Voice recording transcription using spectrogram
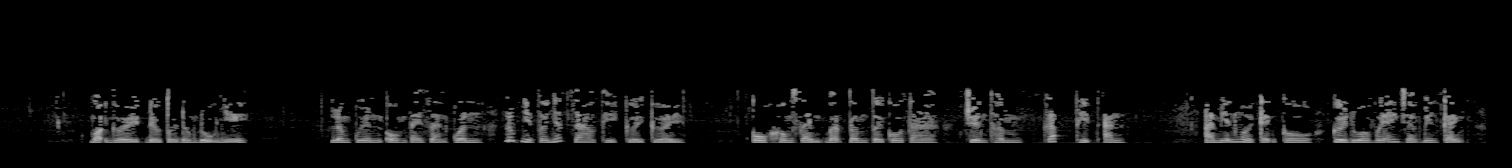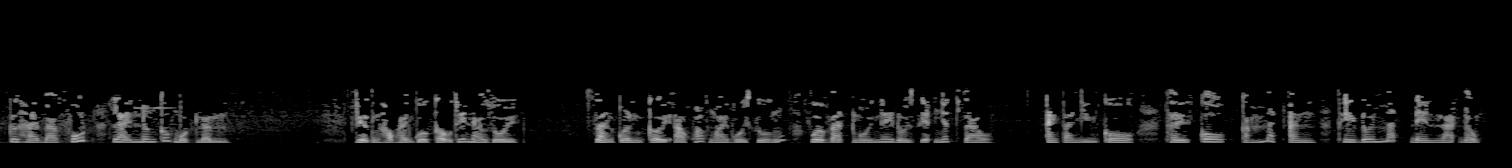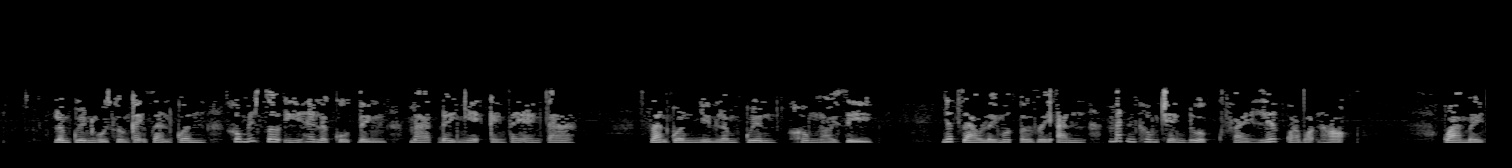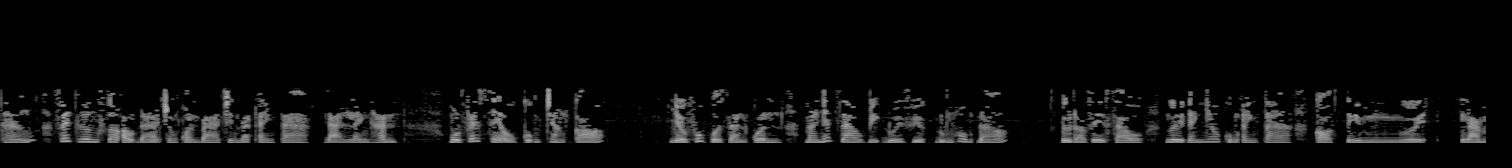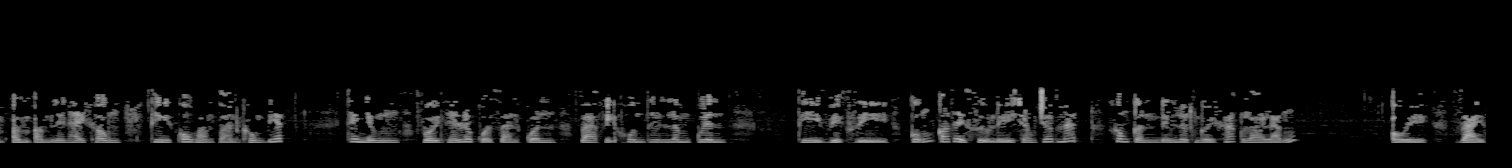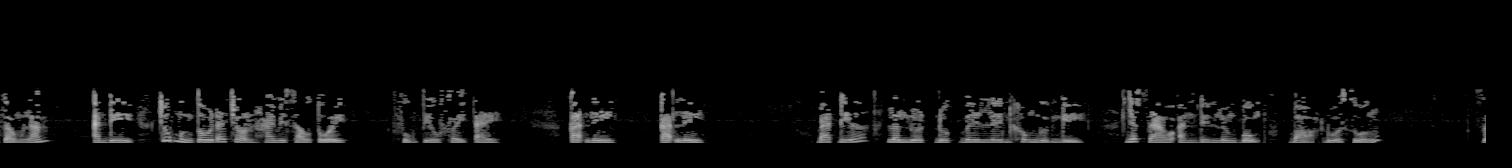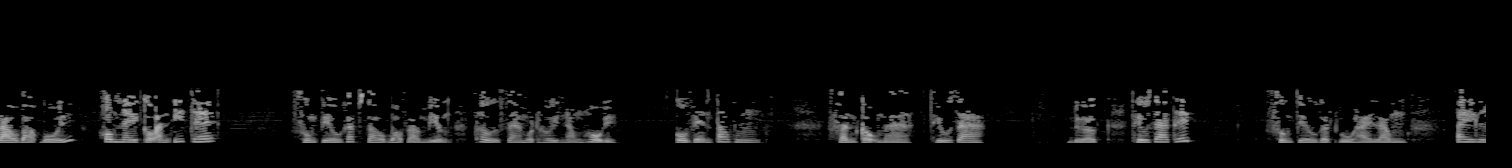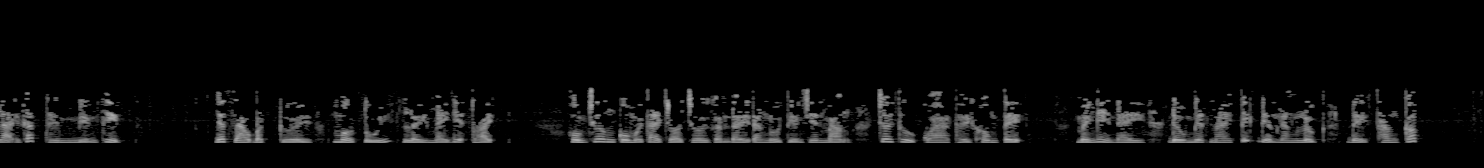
Mọi người đều tới đông đủ nhỉ? Lâm Quyên ôm tay giản quân, lúc nhìn tới nhất giao thì cười cười. Cô không rảnh bận tâm tới cô ta, chuyên thâm gắp thịt ăn. A Miễn ngồi cạnh cô, cười đùa với anh chàng bên cạnh, cứ hai ba phút lại nâng cốc một lần. Việc học hành của cậu thế nào rồi? Giản quân cởi áo khoác ngoài ngồi xuống, vừa vặn ngồi ngay đối diện nhất giao. Anh ta nhìn cô, thấy cô cắm mặt ăn thì đôi mắt đen lại động. Lâm Quyên ngồi xuống cạnh giản quân, không biết sơ ý hay là cố tình mà đẩy nhẹ cánh tay anh ta. Giản quân nhìn Lâm Quyên, không nói gì. Nhất Giao lấy một tờ giấy ăn, mắt không tránh được, phải liếc qua bọn họ. Qua mấy tháng, vết thương do ẩu đả trong quán bar trên mặt anh ta đã lành hẳn, một vết sẹo cũng chẳng có. Nhờ phúc của giản quân mà Nhất Giao bị đuổi việc đúng hôm đó. Từ đó về sau, người đánh nhau cùng anh ta có tìm người làm ầm ầm lên hay không thì cô hoàn toàn không biết. Thế nhưng, với thế lực của giản quân và vị hôn thê Lâm Quyên, thì việc gì cũng có thể xử lý trong chớp mắt, không cần đến lượt người khác lo lắng. Ôi, dài dòng lắm. Ăn đi, chúc mừng tôi đã tròn 26 tuổi. Phùng Tiêu phẩy tay. Cạn ly, cạn ly. Bát đĩa lần lượt được bê lên không ngừng nghỉ. Nhất dao ăn đến lưng bụng, bỏ đũa xuống. Rau bảo bối, hôm nay cậu ăn ít thế. Phùng Tiêu gắp rau bỏ vào miệng, thở ra một hơi nóng hổi. Cô vén tóc. Phần cậu mà, thiếu gia. Được, thiếu gia thích. Phùng Tiêu gật gù hài lòng, tay lại gắp thêm miếng thịt. Nhất dao bật cười, mở túi, lấy máy điện thoại. Hôm trước cô mới tải trò chơi gần đây đang nổi tiếng trên mạng, chơi thử qua thấy không tệ. Mấy ngày nay đều miệt mài tích điểm năng lực để thăng cấp.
